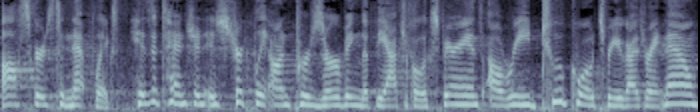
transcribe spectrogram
Oscars to Netflix. His attention is strictly on preserving the theatrical experience. I'll read two quotes for you guys right now.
